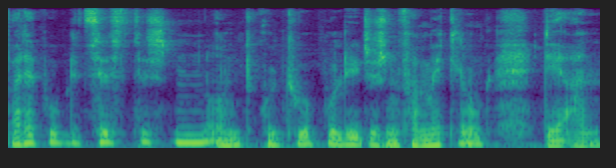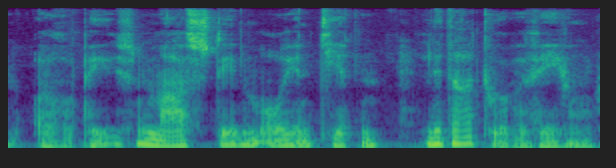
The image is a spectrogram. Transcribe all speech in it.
bei der publizistischen und kulturpolitischen Vermittlung der an europäischen Maßstäben orientierten Literaturbewegung.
